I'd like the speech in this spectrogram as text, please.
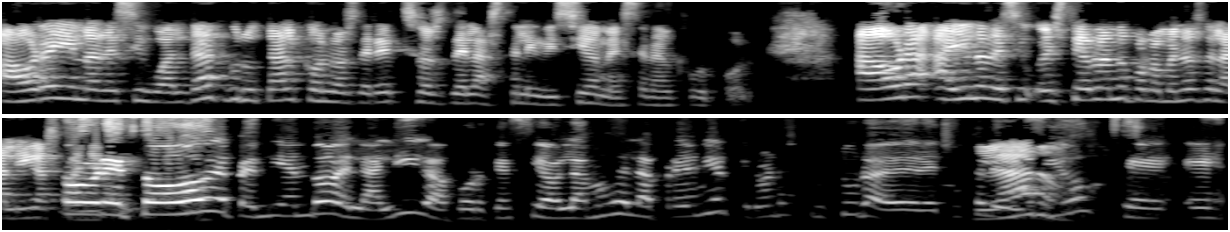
Ahora hay una desigualdad brutal con los derechos de las televisiones en el fútbol. Ahora hay una desigualdad, estoy hablando por lo menos de la liga española. Sobre todo dependiendo de la liga, porque si hablamos de la Premier, tiene una estructura de derechos televisivos que es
